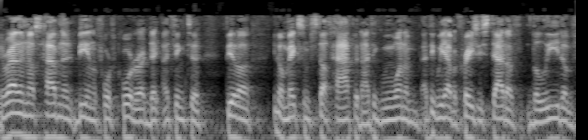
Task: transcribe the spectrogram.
rather than us having it be in the fourth quarter, I, I think to be able to, you know, make some stuff happen. I think we want to, I think we have a crazy stat of the lead of,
